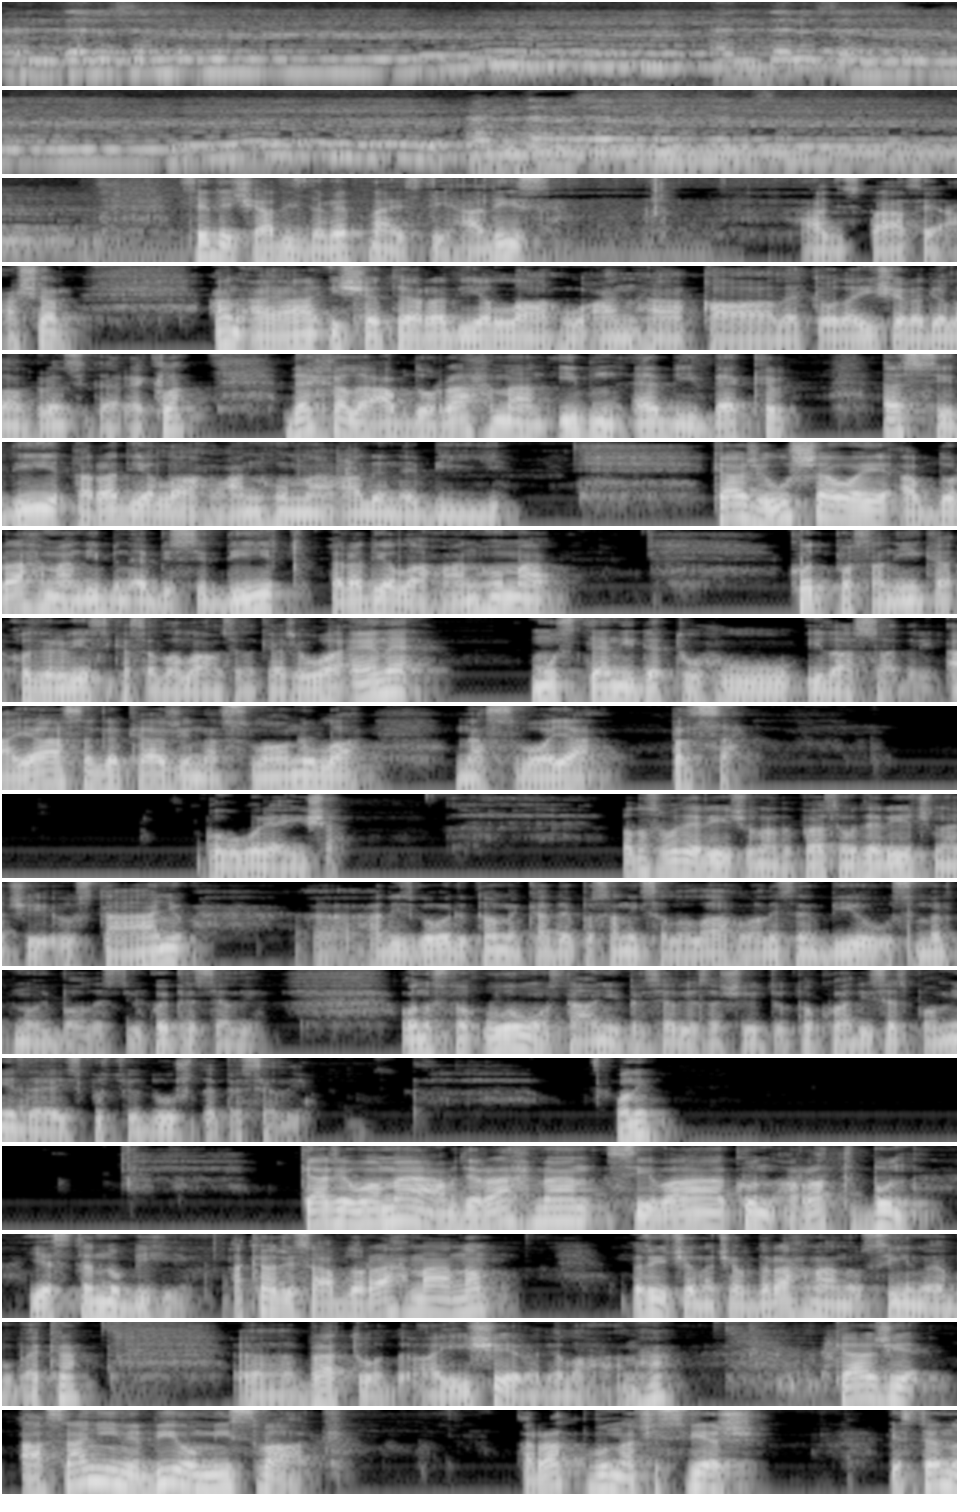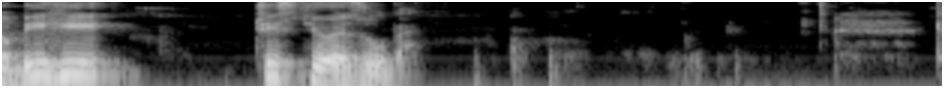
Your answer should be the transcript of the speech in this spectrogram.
أندلس أندلس أندلس أندلس سيدي حديث دبتنا استي حديث حديث تاسع عشر عن عائشة رضي الله عنها قالت أو عائشة رضي الله عنها قالت دخل عبد الرحمن ابن أبي بكر الصديق رضي الله عنهما على النبي Kaže, ušao je Abdurrahman ibn Abi Siddiq, radijallahu anhuma kod poslanika, kod vjerovjesnika sallallahu alaihi kaže, wa ene mustenidetuhu ila sadri. A ja sam ga, kaže, naslonula na svoja prsa. Ovo govori Aisha. Odnosno, ovdje je riječ, odnosno, pa da pojasnim, ovdje je riječ, znači, u stanju, uh, hadis govori o tome kada je poslanik sallallahu alejhi ve sellem bio u smrtnoj bolesti, u kojoj je preselio. Odnosno, u ovom stanju je preselio, znači, u toku hadisa spominje da je ispustio dušu, da je preselio. Oni? Kaže, vama Abdirrahman sivakun ratbun jestenu bihi. A kaže sa Abdurrahmanom, riječ je znači Abdurrahmanu, sinu Ebu Bekra, uh, bratu od Aiše, radijallahu anha, kaže, a sa njim je bio misvak, ratbu, znači svjež, je steno bihi, čistio je zube.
